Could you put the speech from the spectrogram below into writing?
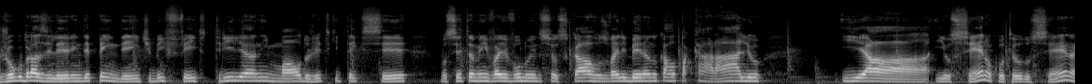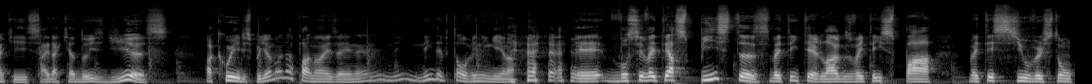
jogo brasileiro, independente, bem feito, trilha animal, do jeito que tem que ser. Você também vai evoluindo seus carros, vai liberando carro pra caralho. E, a, e o Senna, o conteúdo do Senna, que sai daqui a dois dias. A Quiris, podia mandar pra nós aí, né? Nem, nem deve estar ouvindo ninguém lá. É, você vai ter as pistas, vai ter Interlagos, vai ter Spa, vai ter Silverstone,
